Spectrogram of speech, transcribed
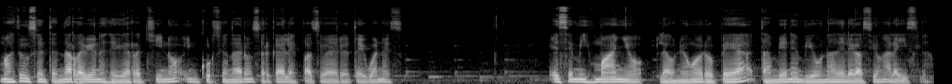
más de un centenar de aviones de guerra chino incursionaron cerca del espacio aéreo taiwanés. Ese mismo año, la Unión Europea también envió una delegación a la isla.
